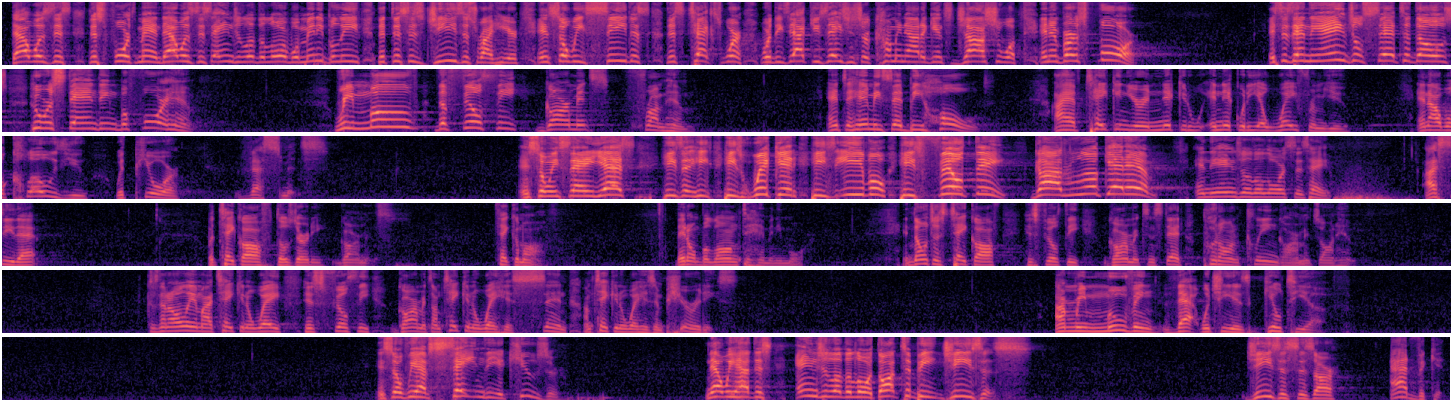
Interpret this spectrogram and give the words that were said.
That was this, this fourth man. That was this angel of the Lord. Well, many believe that this is Jesus right here. And so we see this, this text where, where these accusations are coming out against Joshua. And in verse 4, it says, And the angel said to those who were standing before him, Remove the filthy garments from him. And to him he said, Behold, I have taken your iniquity away from you, and I will clothe you with pure vestments. And so he's saying, yes, he's, a, he, he's wicked, he's evil, he's filthy. God, look at him. And the angel of the Lord says, hey, I see that. But take off those dirty garments. Take them off. They don't belong to him anymore. And don't just take off his filthy garments. Instead, put on clean garments on him. Because not only am I taking away his filthy garments, I'm taking away his sin, I'm taking away his impurities. I'm removing that which he is guilty of. And so, if we have Satan the accuser, now we have this angel of the Lord, thought to be Jesus. Jesus is our advocate.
